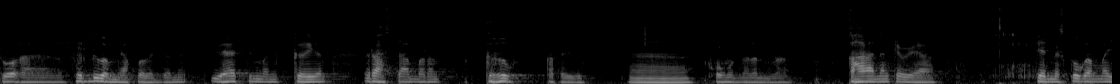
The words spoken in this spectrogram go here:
туга кырдыгым як болот жана. Үһәттин мен кыйын растан баран кыһыл катырыгын. Хомундаран ла. Каһаганан кебя. Термес коган май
